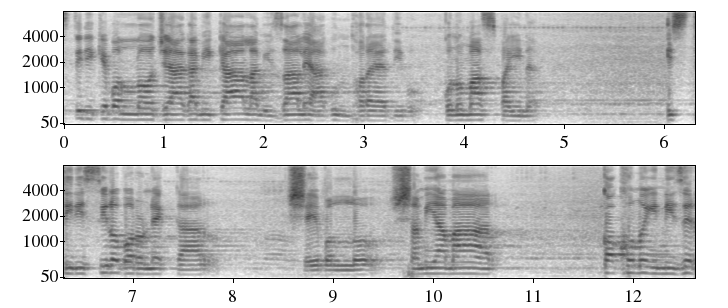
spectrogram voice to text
স্ত্রীকে বলল যে আগামী কাল আমি জালে আগুন ধরায় দিব, কোনো মাছ পাই না। স্ত্রী ছিল বড় নেককার। সে বলল, স্বামী আমার, কখনোই নিজের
